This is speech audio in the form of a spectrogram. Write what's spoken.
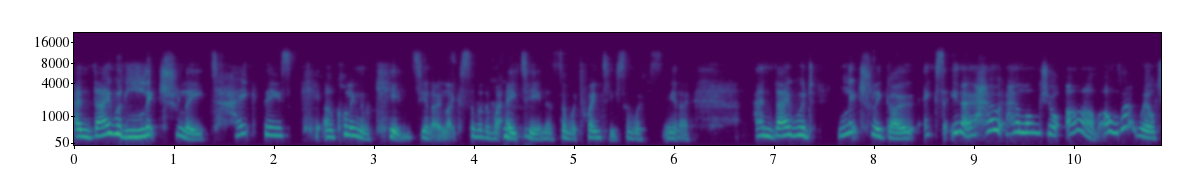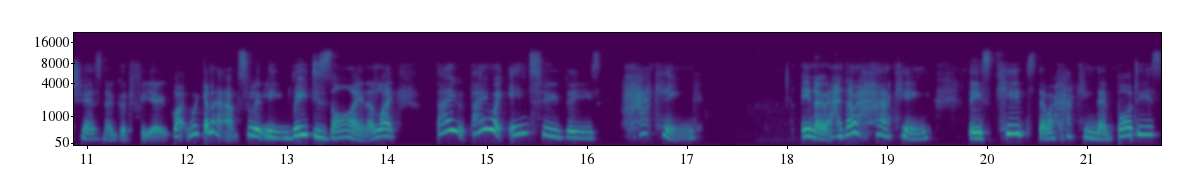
And they would literally take these, I'm calling them kids, you know, like some of them were 18 and some were 20, some were, you know, and they would literally go, you know, how, how long's your arm? Oh, that wheelchair's no good for you. Like, we're going to absolutely redesign. And like, they, they were into these hacking you know they were hacking these kids they were hacking their bodies.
